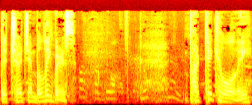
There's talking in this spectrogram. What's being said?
the church and believers. Particularly,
